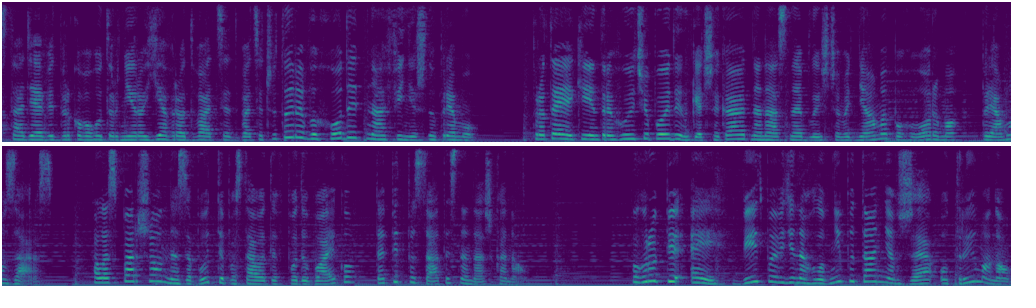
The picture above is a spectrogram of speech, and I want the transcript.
стадія відбіркового турніру Євро 2024 виходить на фінішну пряму. Про те, які інтригуючі поєдинки чекають на нас найближчими днями, поговоримо прямо зараз. Але спершу не забудьте поставити вподобайку та підписатись на наш канал. У групі А відповіді на головні питання вже отримано.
